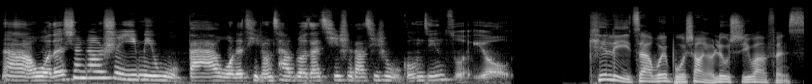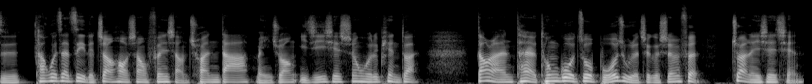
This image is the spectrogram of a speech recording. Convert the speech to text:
那我的身高是一米五八，我的体重差不多在七十到七十五公斤左右。Killy 在微博上有六十一万粉丝，他会在自己的账号上分享穿搭、美妆以及一些生活的片段。当然，他也通过做博主的这个身份赚了一些钱。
